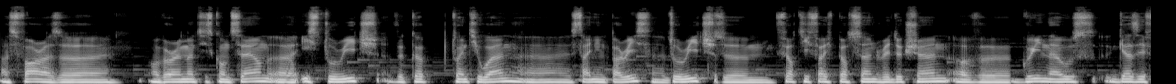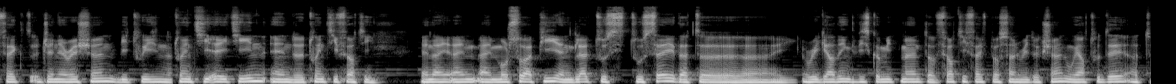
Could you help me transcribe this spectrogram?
as far as uh, environment is concerned, uh, is to reach the COP21 uh, signed in Paris, uh, to reach the um, 35% reduction of uh, greenhouse gas effect generation between 2018 and uh, 2030. And I, I'm, I'm also happy and glad to, to say that regarding this commitment of 35% reduction, we are today at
